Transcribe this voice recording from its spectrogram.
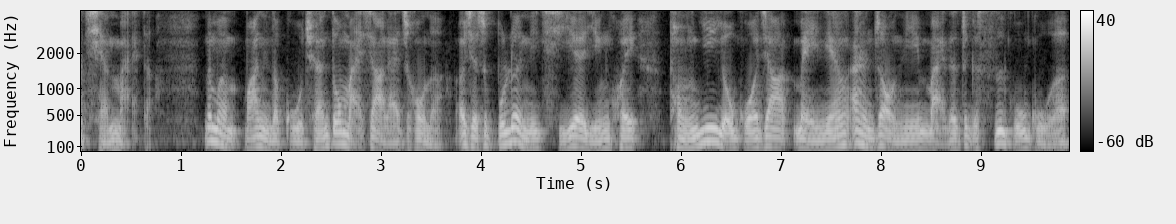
钱买的。那么把你的股权都买下来之后呢，而且是不论你企业盈亏，统一由国家每年按照你买的这个私股股额，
